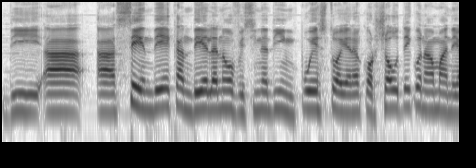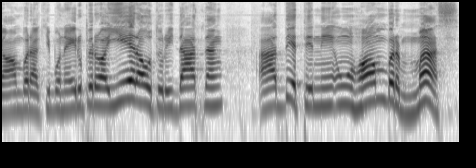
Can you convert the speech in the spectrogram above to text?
di uh, sende candela na oficina de imposto aí na Corsou te com a mane hombre aqui pero ayer a autoridade nang a um hombre mais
